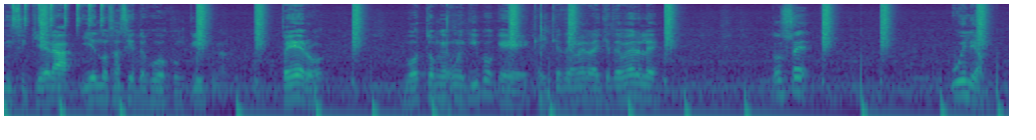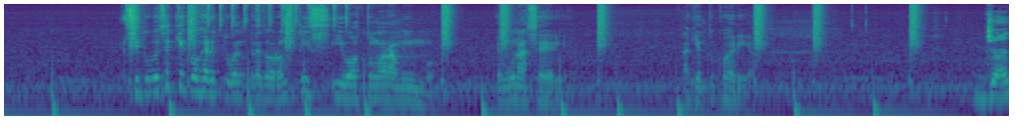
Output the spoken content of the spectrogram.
ni siquiera yéndose a siete juegos con Cleveland. Pero Boston es un equipo que, que hay que temerle, hay que temerle. Entonces, William, si tuvieses que coger tú entre Toronto y Boston ahora mismo en una serie, ¿a quién tú cogerías? Yo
